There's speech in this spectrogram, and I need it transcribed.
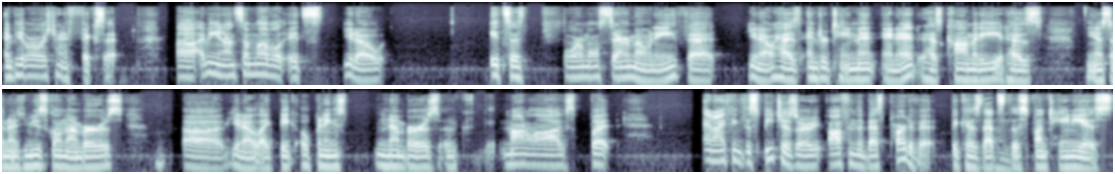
and people are always trying to fix it. Uh, I mean, on some level, it's you know, it's a formal ceremony that you know has entertainment in it. It has comedy. It has you know sometimes musical numbers. Uh, you know, like big openings numbers, monologues, but and I think the speeches are often the best part of it because that's mm-hmm. the spontaneous,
